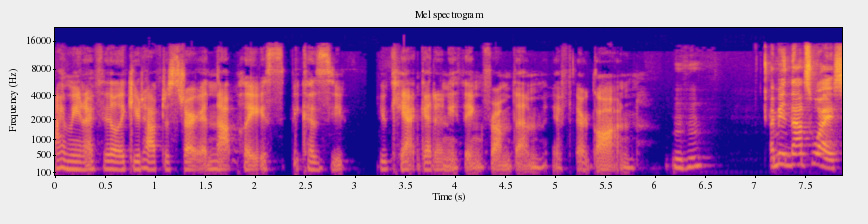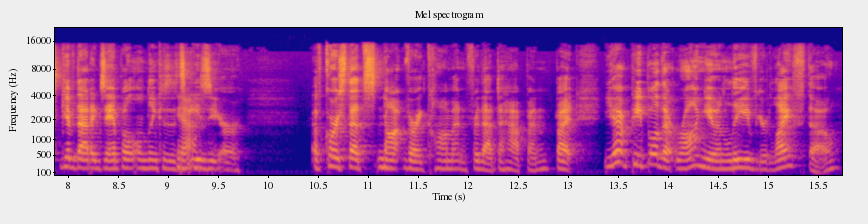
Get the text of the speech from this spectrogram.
I mean, I feel like you'd have to start in that place because you, you can't get anything from them if they're gone. Mm-hmm. I mean, that's why I give that example only because it's yeah. easier of course, that's not very common for that to happen, but you have people that wrong you and leave your life, though.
